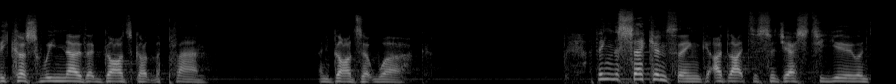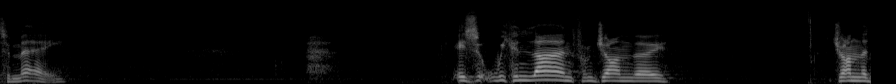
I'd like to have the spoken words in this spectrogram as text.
because we know that God's got the plan and God's at work. I think the second thing I'd like to suggest to you and to me is we can learn from John the John the,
